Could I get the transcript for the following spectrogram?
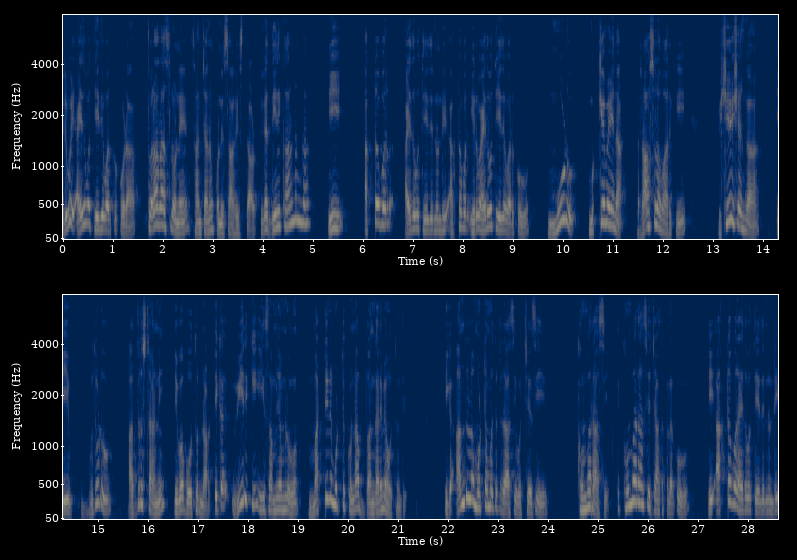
ఇరవై ఐదవ తేదీ వరకు కూడా తులారాశిలోనే సంచారం కొనసాగిస్తాడు. ఇక దీని కారణంగా ఈ అక్టోబర్ ఐదవ తేదీ నుండి అక్టోబర్ ఇరవై ఐదవ తేదీ వరకు మూడు ముఖ్యమైన రాసుల వారికి విశేషంగా ఈ బుధుడు అదృష్టాన్ని ఇవ్వబోతున్నాడు. ఇక వీరికి ఈ సమయంలో మట్టిని ముట్టుకున్న బంగారమే అవుతుంది. ఇక అందులో మొట్టమొదటి రాశి వచ్చేసి కుంభరాశి. కుంభరాశి జాతకులకు ఈ అక్టోబర్ ఐదవ తేదీ నుండి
